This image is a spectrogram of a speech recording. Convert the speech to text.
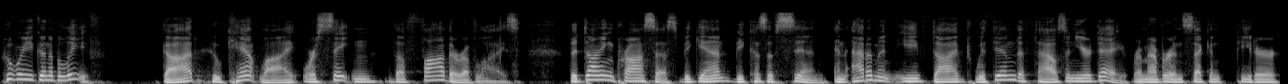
Who are you going to believe? God, who can't lie, or Satan, the father of lies? The dying process began because of sin, and Adam and Eve dived within the thousand year day. Remember in 2 Peter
